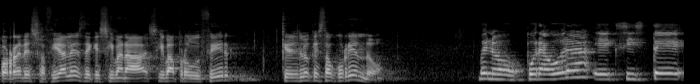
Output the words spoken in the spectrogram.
por redes sociales, de que se, iban a, se iba a producir? ¿Qué es lo que está ocurriendo? Bueno, por ahora existe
